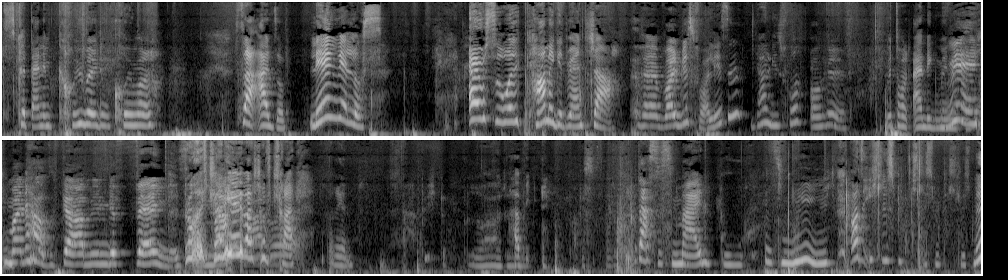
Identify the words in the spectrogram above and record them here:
Das gehört deinem Krümel, du Krümel. So, also, legen wir los. Aerosol Comic Adventure. äh, wollen wir es vorlesen? Ja, lies vor. Okay. Wird heute einige Minuten. Wie ich meine Hausaufgaben im Gefängnis. Du willst schon die Überschrift schreiben. Hab ich doch gerade. Hab ich. Das ist mein Buch. Jetzt nicht. Warte, ich lese mit, ich lese mit, ich lese mit.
